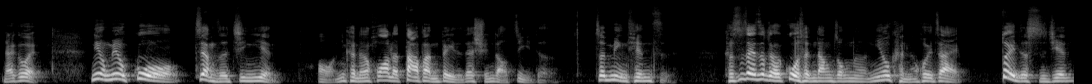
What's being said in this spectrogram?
来，各位，你有没有过这样子的经验？哦，你可能花了大半辈子在寻找自己的真命天子，可是在这个过程当中呢，你有可能会在对的时间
